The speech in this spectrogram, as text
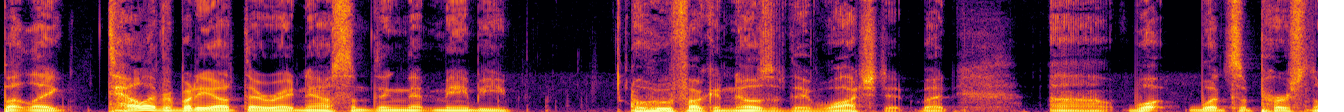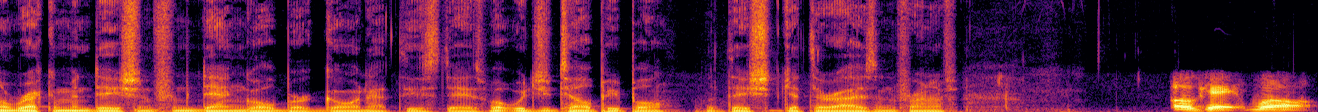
But like, tell everybody out there right now something that maybe, who fucking knows if they've watched it, but uh, what what's a personal recommendation from Dan Goldberg going at these days? What would you tell people that they should get their eyes in front of? Okay, well,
